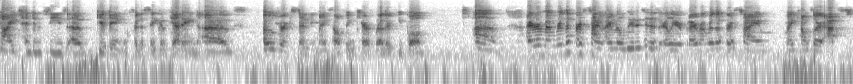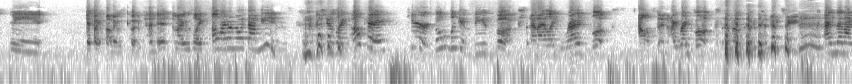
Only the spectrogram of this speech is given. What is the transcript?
my tendencies of giving for the sake of getting, of overextending myself in care for other people. Um, I remember the first time, I've alluded to this earlier, but I remember the first time my counselor asked me if I thought I was codependent, and I was like, oh, I don't know what that means. And she was like, okay, here, go look at these books. And I like read books, Allison. I read books about codependency. and then I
